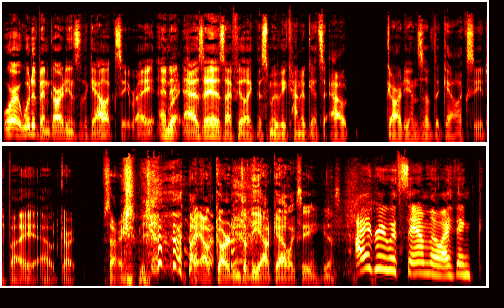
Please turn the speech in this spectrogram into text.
or it would have been Guardians of the Galaxy, right? And Right. as is, I feel like this movie kind of gets out Guardians of the Galaxy by out guard. Sorry, by Out Gardens of the Out Galaxy. Yes, I agree with Sam, though. I think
